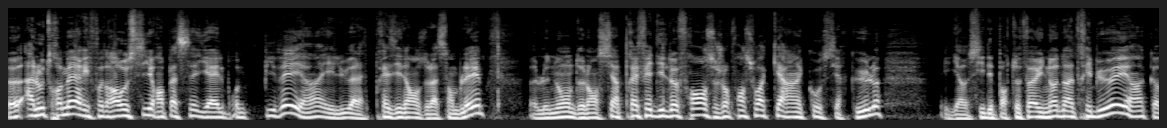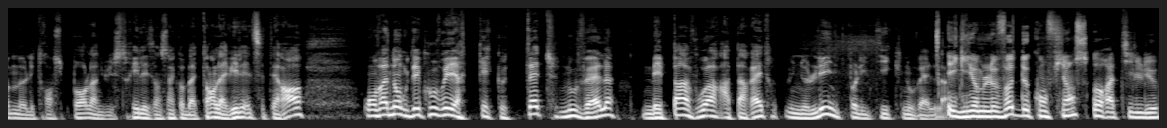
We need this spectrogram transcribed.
Euh, à l'outre-mer, il faudra aussi remplacer Yael Braun-Pivet, hein, élu à la présidence de l'Assemblée. Euh, le nom de l'ancien préfet d'Île-de-France, Jean-François Carinco, circule. Il y a aussi des portefeuilles non attribués, hein, comme les transports, l'industrie, les anciens combattants, la ville, etc. On va donc découvrir quelques têtes nouvelles, mais pas voir apparaître une ligne politique nouvelle. Et Guillaume, le vote de confiance aura-t-il lieu?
